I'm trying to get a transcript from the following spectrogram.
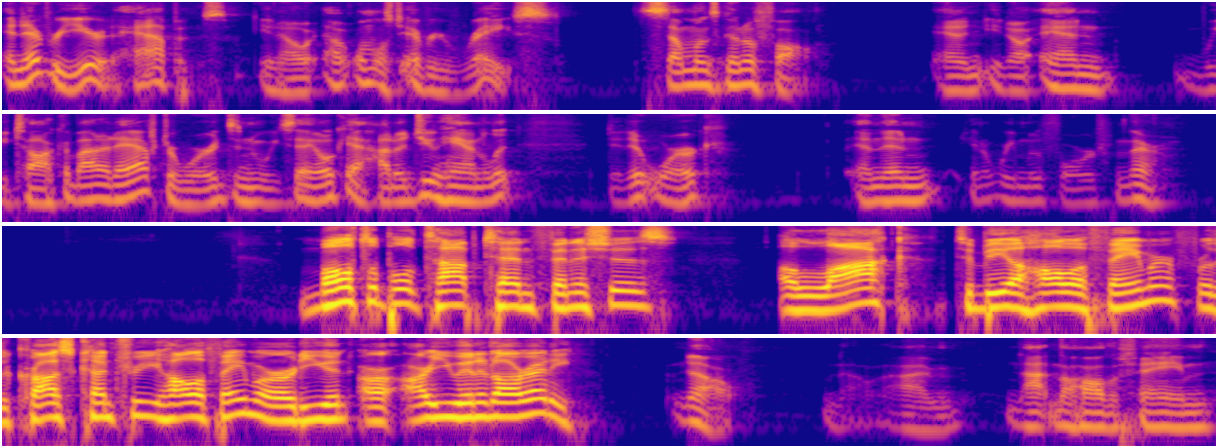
And every year it happens, you know, almost every race someone's going to fall. And you know, and we talk about it afterwards and we say, "Okay, how did you handle it? Did it work?" And then, you know, we move forward from there. Multiple top ten finishes, a lock to be a Hall of Famer for the cross country Hall of Fame, or are you are, are you in it already? No, no, I'm not in the Hall of Fame.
